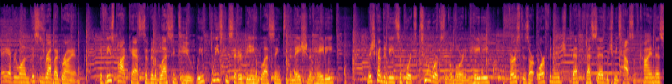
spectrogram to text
Hey everyone, this is Rabbi Brian. If these podcasts have been a blessing to you, will you please consider being a blessing to the nation of Haiti? Mishkan David supports two works of the Lord in Haiti. First is our orphanage, Beth Chesed, which means house of kindness,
